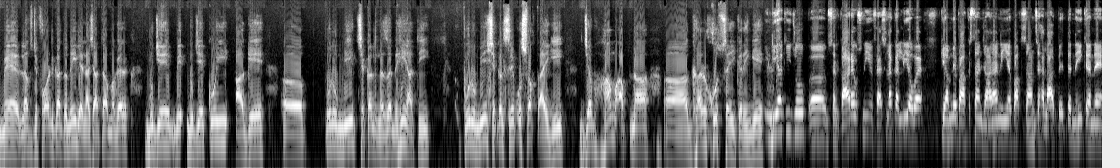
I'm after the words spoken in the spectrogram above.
मैं लफ्ज़ डिफ़ॉल्ट का तो नहीं लेना चाहता मगर मुझे मुझे कोई आगे पुरुद शक्ल नज़र नहीं आती। पुरुद शक्ल सिर्फ़ उस वक्त आएगी जब हम अपना घर खुद सही करेंगे। इंडिया की जो सरकार है उसने ये फैसला कर लिया हुआ है कि हमने पाकिस्तान जाना नहीं है पाकिस्तान से हालात बेहतर नहीं करने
